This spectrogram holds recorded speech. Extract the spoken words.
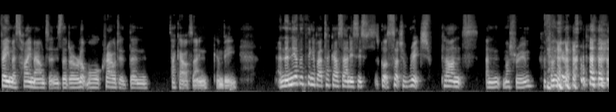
famous high mountains that are a lot more crowded than Takao-san can be. And then the other thing about Takao-san is it's got such a rich plant and mushroom fungus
